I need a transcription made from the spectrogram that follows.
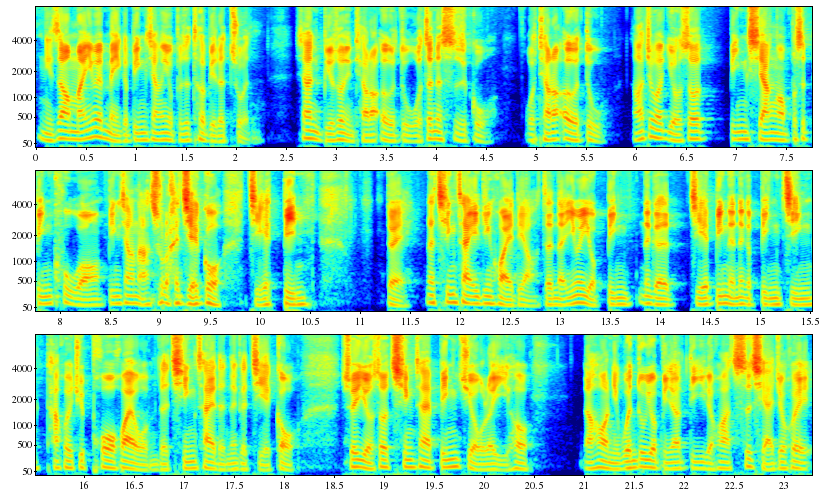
你知道吗？因为每个冰箱又不是特别的准。像你比如说你调到二度，我真的试过，我调到二度，然后就有时候冰箱哦，不是冰库哦，冰箱拿出来结果 结冰，对，那青菜一定坏掉，真的，因为有冰那个结冰的那个冰晶，它会去破坏我们的青菜的那个结构，所以有时候青菜冰久了以后，然后你温度又比较低的话，吃起来就会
